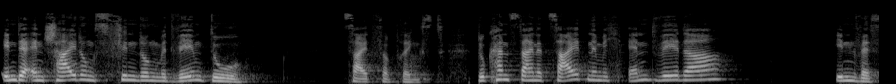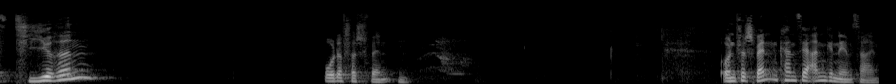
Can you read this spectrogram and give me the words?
in der Entscheidungsfindung, mit wem du Zeit verbringst. Du kannst deine Zeit nämlich entweder investieren oder verschwenden. Und verschwenden kann sehr angenehm sein.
